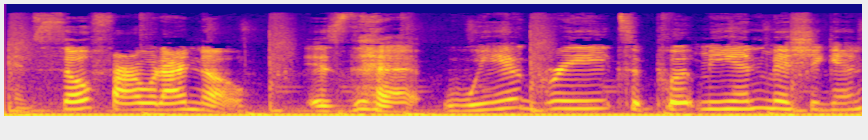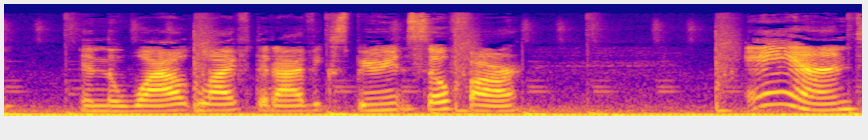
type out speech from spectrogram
And so far, what I know is that we agreed to put me in Michigan in the wildlife that I've experienced so far and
